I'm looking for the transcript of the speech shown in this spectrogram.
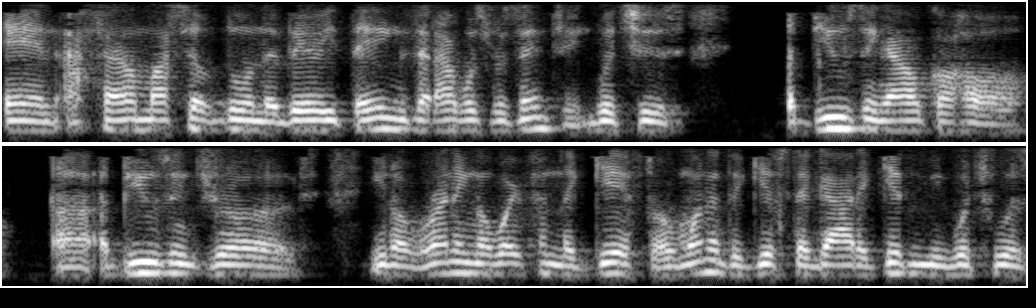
And I found myself doing the very things that I was resenting, which is abusing alcohol, uh, abusing drugs, you know, running away from the gift or one of the gifts that God had given me, which was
